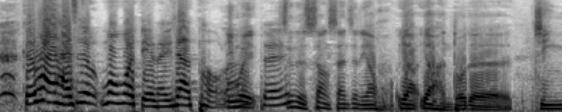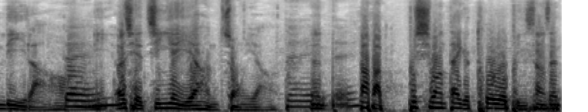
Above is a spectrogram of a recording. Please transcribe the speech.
可是他还是默默点了一下头了。因为真的上山真的要要要很多的精力啦，哈、对你而且经验也很重要。那对对爸爸不希望带一个拖油瓶上山，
